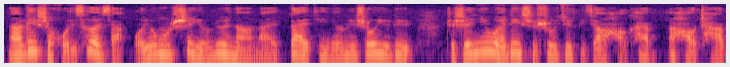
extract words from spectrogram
那历史回测下，我用市盈率呢来代替盈利收益率，只是因为历史数据比较好看好查。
